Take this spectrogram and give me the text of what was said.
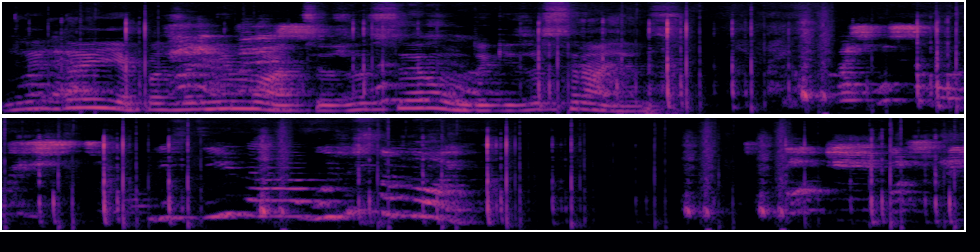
Не дає позаніматися. Засерун такий засранець. Возьми с собой Кристину. Кристина, будешь со мной? Окей, пошли.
